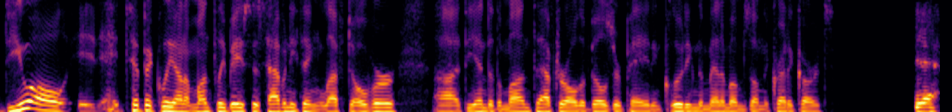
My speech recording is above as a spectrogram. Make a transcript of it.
do you all eh, typically on a monthly basis have anything left over uh, at the end of the month after all the bills are paid, including the minimums on the credit cards? Yeah,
